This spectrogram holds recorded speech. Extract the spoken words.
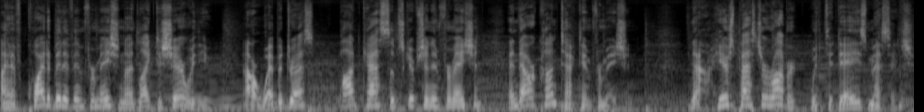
I have quite a bit of information I'd like to share with you our web address, podcast subscription information, and our contact information. Now, here's Pastor Robert with today's message.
